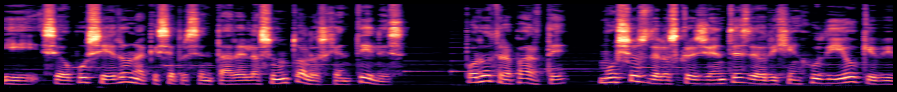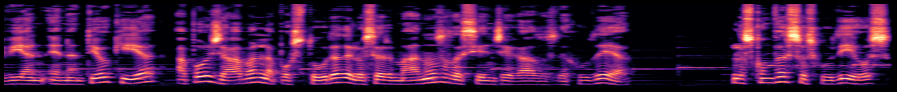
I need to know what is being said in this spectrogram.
y se opusieron a que se presentara el asunto a los gentiles. Por otra parte, muchos de los creyentes de origen judío que vivían en Antioquía apoyaban la postura de los hermanos recién llegados de Judea. Los conversos judíos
